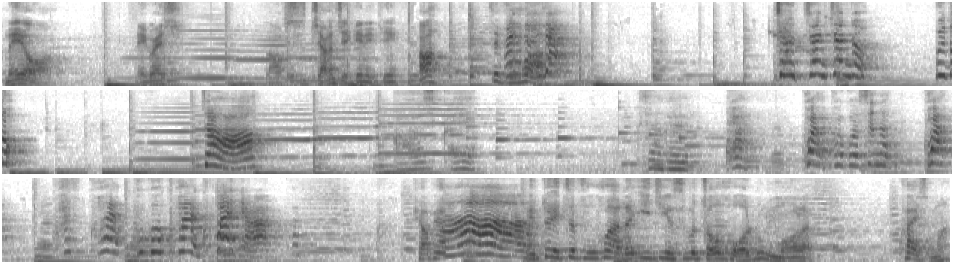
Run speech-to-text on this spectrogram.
没有啊，没关系，老师讲解给你听啊。这幅哎，画等一下，站站站着，不许动，站好啊！啊，可以，现在可以，快快快快，现在快快快快快快快点儿，快飘飘，啊！你对这幅画的意境是不是走火入魔了？快什么？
